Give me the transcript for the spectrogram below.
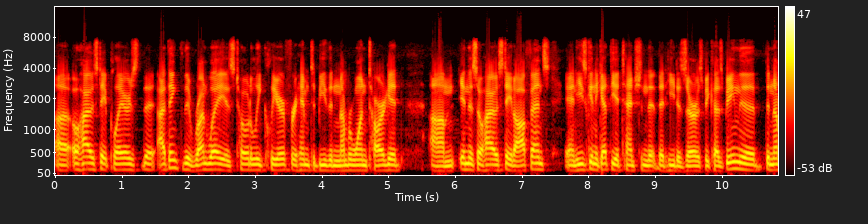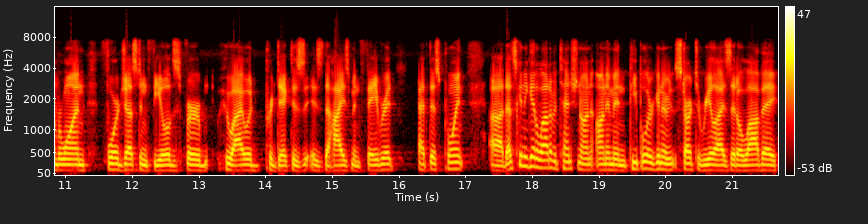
uh, Ohio State players, that I think the runway is totally clear for him to be the number one target um, in this Ohio State offense, and he's going to get the attention that, that he deserves because being the, the number one for Justin Fields, for who I would predict is is the Heisman favorite at this point, uh, that's going to get a lot of attention on on him, and people are going to start to realize that Olave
